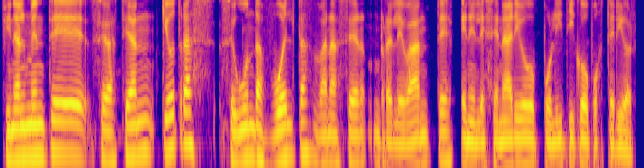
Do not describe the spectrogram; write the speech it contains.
Finalmente, Sebastián, ¿qué otras segundas vueltas van a ser relevantes en el escenario político posterior?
